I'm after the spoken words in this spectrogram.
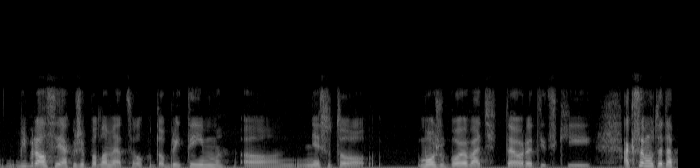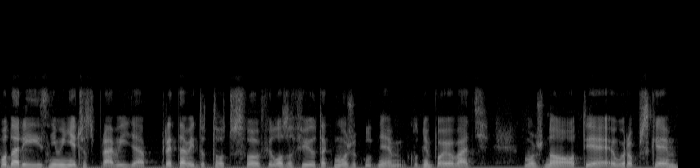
vybral si akože podľa mňa celku dobrý tým. Uh, nie sú to môžu bojovať teoreticky. Ak sa mu teda podarí s nimi niečo spraviť a pretaviť do toho tú svoju filozofiu, tak môžu kľudne, kľudne bojovať možno o tie európske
